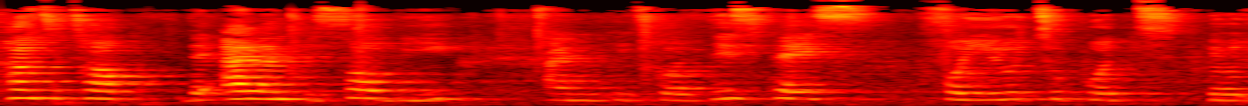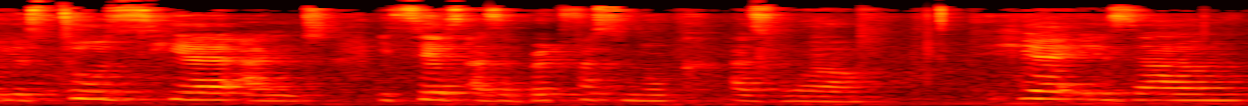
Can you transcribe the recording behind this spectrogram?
countertop the island is so big and it's got this space for you to put your, your stools here and it serves as a breakfast nook as well. Here is um,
